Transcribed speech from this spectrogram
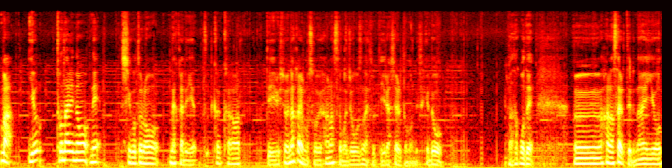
まあよ隣のね仕事の中でや関わっている人の中にもそういう話すのが上手な人っていらっしゃると思うんですけど、まあ、そこでうん話されてる内容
